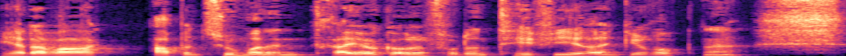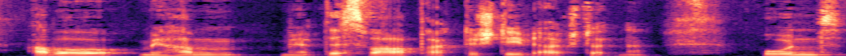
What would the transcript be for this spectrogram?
Ja, da war ab und zu mal ein Dreiergolf oder ein T4 eingerockt, ne? Aber wir haben, wir, das war praktisch die Werkstatt, ne? Und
